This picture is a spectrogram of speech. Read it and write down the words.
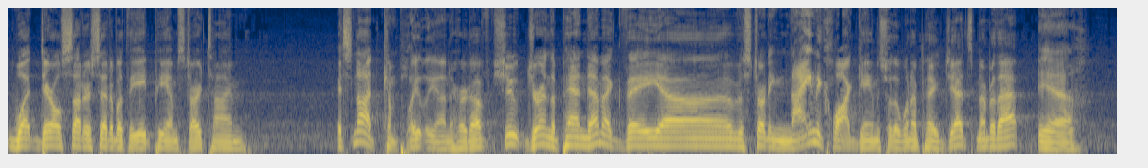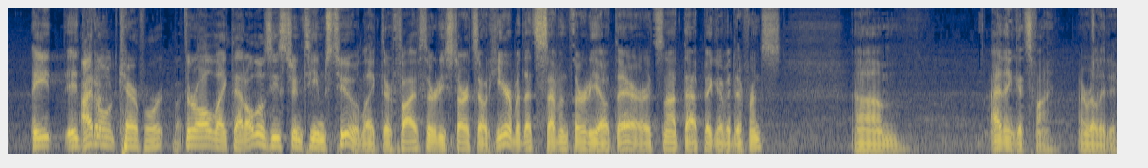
what Daryl Sutter said about the 8 p.m. start time? It's not completely unheard of. Shoot, during the pandemic, they uh, were starting 9 o'clock games for the Winnipeg Jets. Remember that? Yeah. It, it, I don't care for it. But. They're all like that. All those Eastern teams too. Like their 5:30 starts out here, but that's 7:30 out there. It's not that big of a difference. Um, I think it's fine. I really do.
